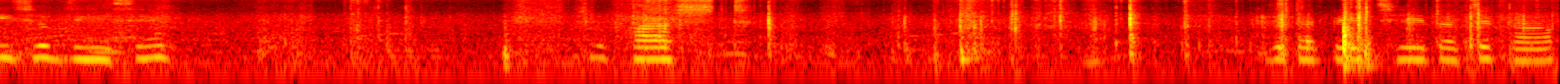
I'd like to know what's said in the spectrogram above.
এইসব জিনিসে। ফার্স্ট যেটা পেয়েছে এটা হচ্ছে কাপ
